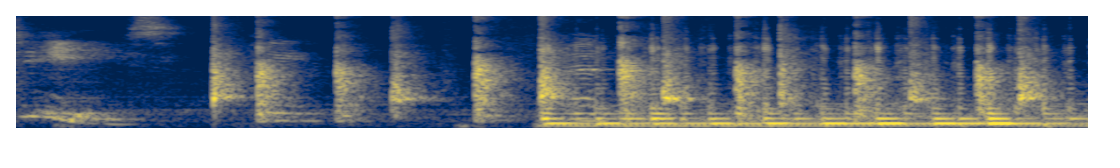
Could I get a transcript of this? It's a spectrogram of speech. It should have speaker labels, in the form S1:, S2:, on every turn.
S1: Jeez. And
